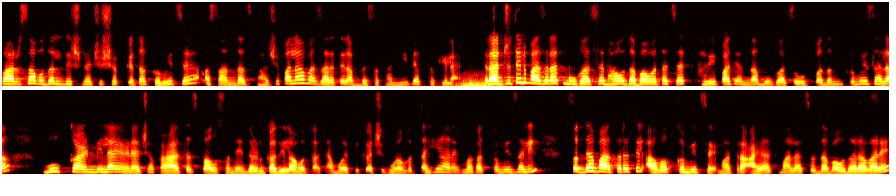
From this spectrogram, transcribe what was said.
फारसा बदल दिसण्याची शक्यता कमीच आहे असा अंदाज भाजीपाला बाजारातील अभ्यासकांनी व्यक्त केलाय. राज्यातील बाजारात मुगाचे भाव दबावतच आहेत. खरीपात यंदा मुगाचं उत्पादन कमी झालं मूग काढणीला येण्याच्या काळातच पावसाने दणका दिला होता. त्यामुळे पिकाची गुणवत्ताही अनेक भागात कमी झाली. सध्या बाजारातील आवक कमीच आहे. मात्र आयात मालाचा दबाव दरावर आहे.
